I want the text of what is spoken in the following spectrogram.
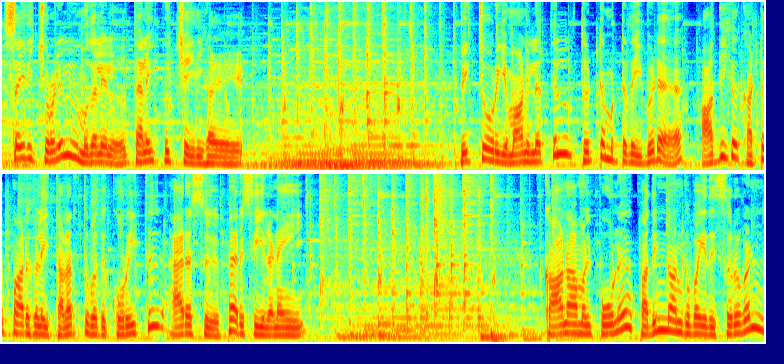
செய்திச் சுருளில் முதலில் தலைப்புச் செய்திகள். விக்டோரிய மாநிலத்தில் திட்டமிட்டதை விட அதிக கட்டுப்பாடுகளை தளர்த்துவது குறித்து அரசு பரிசீலனை. காணாமல் போன பதினான்கு வயது சிறுவன்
